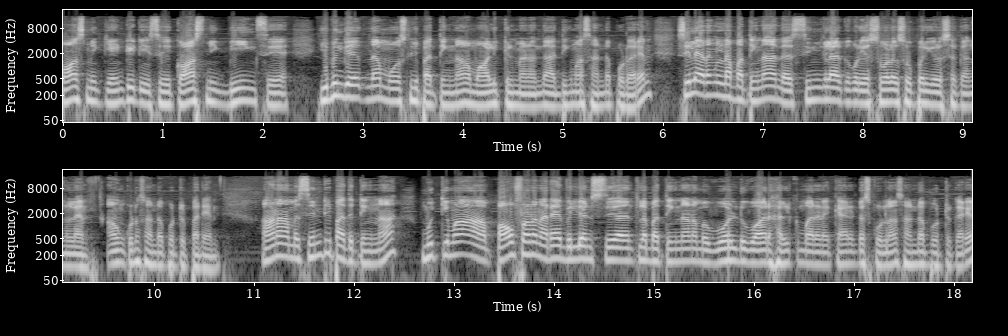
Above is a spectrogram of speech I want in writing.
காஸ்மிக் என்டிட்டிஸு காஸ்மிக் பீயிங்ஸு இவங்க தான் மோஸ்ட்லி பார்த்திங்கன்னா மாலிக்யூல் மேன் வந்து அதிகமாக சண்டை போடுவார். சில இடங்களில் பார்த்திங்கன்னா அந்த சிங்கிளாக இருக்கக்கூடிய சோழ சூப்பர் ஹீரோஸ் இருக்காங்களே அவங்க கூட சண்டை போட்டிருப்பாரு. ஆனால் நம்ம சென்ட்ரி பார்த்துட்டிங்கன்னா முக்கியமாக பவர்ஃபுல்லான நிறைய வில்லன்ஸ் அந்த இடத்துல பார்த்தீங்கன்னா நம்ம வேர்ல்டு வார் ஹல்க் மாதிரியான கேரக்டர்ஸ் கூடலாம் சண்டை போட்டிருக்காரு.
